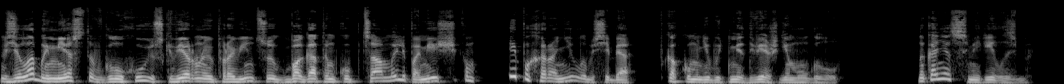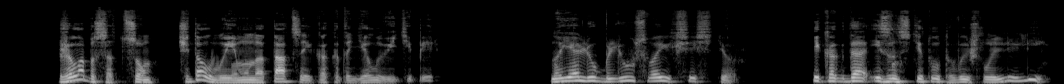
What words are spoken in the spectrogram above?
Взяла бы место в глухую скверную провинцию к богатым купцам или помещикам и похоронила бы себя в каком-нибудь медвежьем углу. Наконец смирилась бы. Жила бы с отцом, читала бы ему нотации, как это делаю и теперь но я люблю своих сестер. И когда из института вышла Лили,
